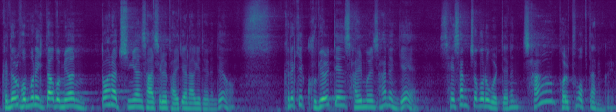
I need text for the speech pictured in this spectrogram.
근데 오늘 본문에 있다 보면 또 하나 중요한 사실을 발견하게 되는데요. 그렇게 구별된 삶을 사는 게 세상적으로 볼 때는 참 볼품없다는 거예요.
